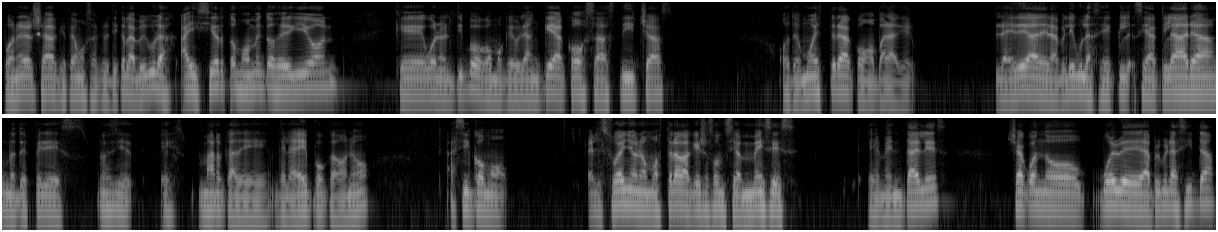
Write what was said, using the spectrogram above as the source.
poner ya que estamos a criticar la película, hay ciertos momentos del guion que, bueno, el tipo como que blanquea cosas dichas o te muestra como para que la idea de la película sea, clara, no te esperes, no sé si es marca de la época o no, así como el sueño nos mostraba que ellos son meses eh, mentales. Ya cuando vuelve de la primera cita,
